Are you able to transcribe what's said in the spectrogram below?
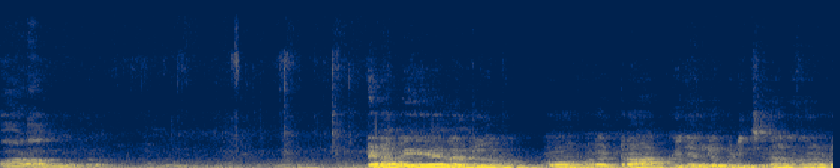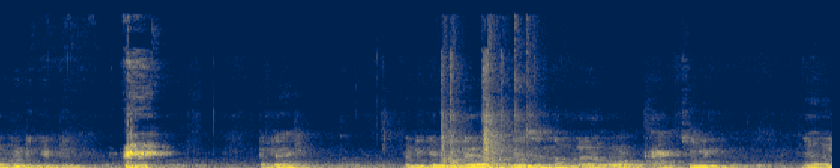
പാടാവുന്നുണ്ടോ? എടാ വേറൊരു ട്രാക്ക് ഞങ്ങൾ പിടിച്ചതാണ് നമ്മുടെ വെടിക്കെട്ട്. അല്ലേ? വെടിക്കെട്ടിൽ അത്യാവശ്യം നമ്മൾ ആക്ച്വലി ഞങ്ങൾ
